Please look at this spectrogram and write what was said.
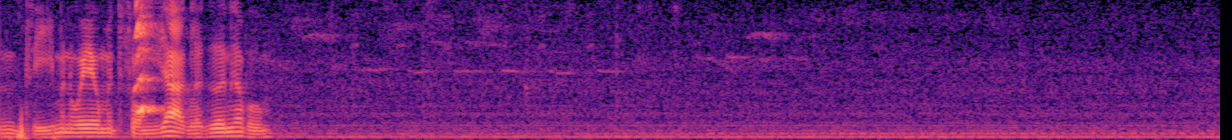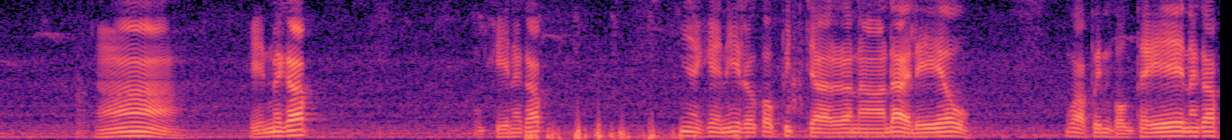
มันสีมันเวลมันส่องยากเหลือเกินครับผมอ่าเห็นไหมครับ โอเคนะครับ เนี่ยแค่นี้เราก็พิจารณาได้แล้วว่าเป็นของเทนะครับ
